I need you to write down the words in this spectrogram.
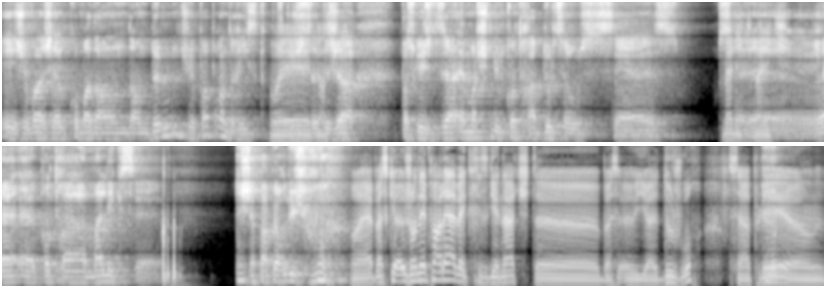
et je vois, j'ai un combat dans, dans 2 minutes, je vais pas prendre de risque. Parce Ouais, que je sais déjà, parce que j'ai déjà un match nul contre Abdul, c'est. c'est- Malik, c'est- Malik. ouais, euh, contre Malik, c'est. J'ai pas perdu, je vois. Ouais, parce que j'en ai parlé avec Chris Genacht euh, bah, euh, il y a deux jours. Ça a appelé, Ouais. euh,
